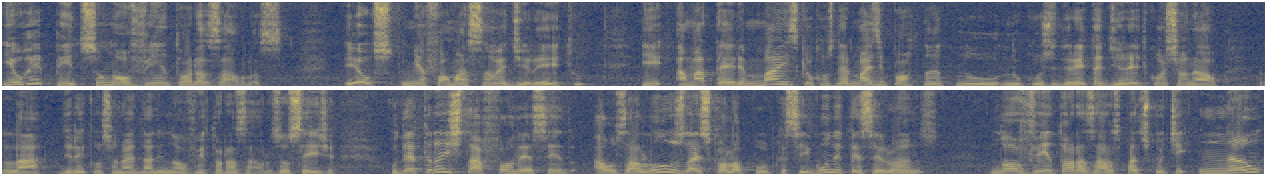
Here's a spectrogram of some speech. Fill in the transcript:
E eu repito, são 90 horas aulas. Eu, minha formação é direito E a matéria mais que eu considero mais importante no, no curso de Direito é Direito Constitucional. Lá, Direito Constitucional é dado em 90 horas aulas. Ou seja, o Detran está fornecendo aos alunos da escola pública, segundo e terceiro anos, 90 horas aulas para discutir não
